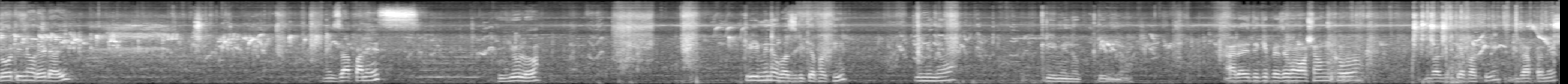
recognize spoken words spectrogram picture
lutino red eye Japanese yellow creamino budgerigar পাখি। ক্রিমিনো ক্রিমিনো ক্রিমিনো আর এইদিকে পেয়ে যাবেন অসংখ্য বাজরিকা পাখি জাপানিজ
